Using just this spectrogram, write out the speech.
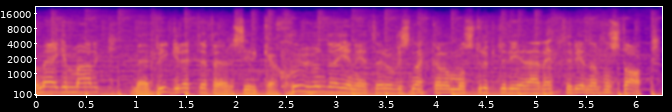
De äger mark med byggrätter för cirka 700 enheter och vi snackar om att strukturera rätt redan från start.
